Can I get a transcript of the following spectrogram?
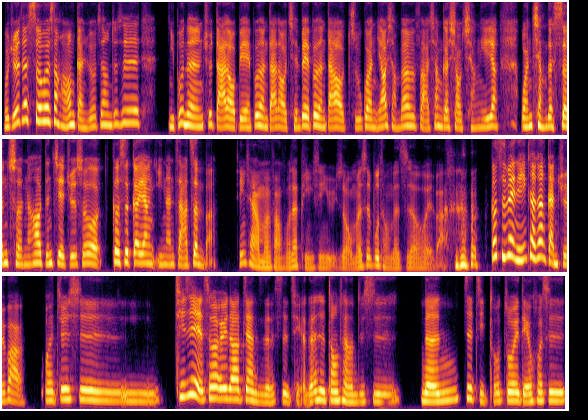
我觉得在社会上好像感觉到这样，就是你不能去打扰别人，不能打扰前辈，不能打扰主管，你要想办法像个小强一样顽强的生存，然后等解决所有各式各样疑难杂症吧。听起来我们仿佛在平行宇宙，我们是不同的社会吧？歌词妹，你应该这样感觉吧？我就是。其实也是会遇到这样子的事情，但是通常就是能自己多做一点，或是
